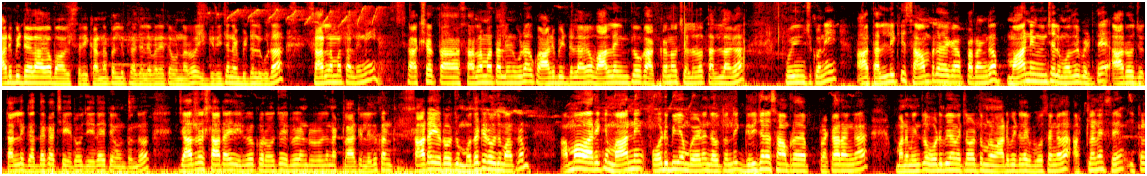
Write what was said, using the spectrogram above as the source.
ఆడబిడ్డలాగా భావిస్తారు. ఈ కన్నపల్లి ప్రజలు ఎవరైతే ఉన్నారో ఈ గిరిజన బిడ్డలు కూడా సారలమ్మ తల్లిని సాక్షాత్ సారలమ్మ తల్లిని కూడా ఒక ఆడబిడ్డలాగా వాళ్ళ ఇంట్లో ఒక అక్కనో చెల్లెలో తల్లిలాగా పూజించుకొని ఆ తల్లికి సాంప్రదాయపరంగా మార్నింగ్ నుంచి వెళ్ళి మొదలు పెడితే ఆ రోజు తల్లి గద్దకచ్చే రోజు ఏదైతే ఉంటుందో. జాతర స్టార్ట్ అయ్యేది ఇరవై ఒక రోజు ఇరవై రెండు రోజు నాకు క్లారిటీ లేదు. కానీ స్టార్ట్ అయ్యే రోజు మొదటి రోజు మాత్రం అమ్మవారికి మార్నింగ్ ఓడిబియ్యం పోయడం జరుగుతుంది. గిరిజన సాంప్రదాయ ప్రకారంగా మనం ఇంట్లో ఓడిబియ్యం ఎట్లా పడితే మనం ఆడబిడ్డలకు పోసాం కదా అట్లనే సేమ్ ఇక్కడ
